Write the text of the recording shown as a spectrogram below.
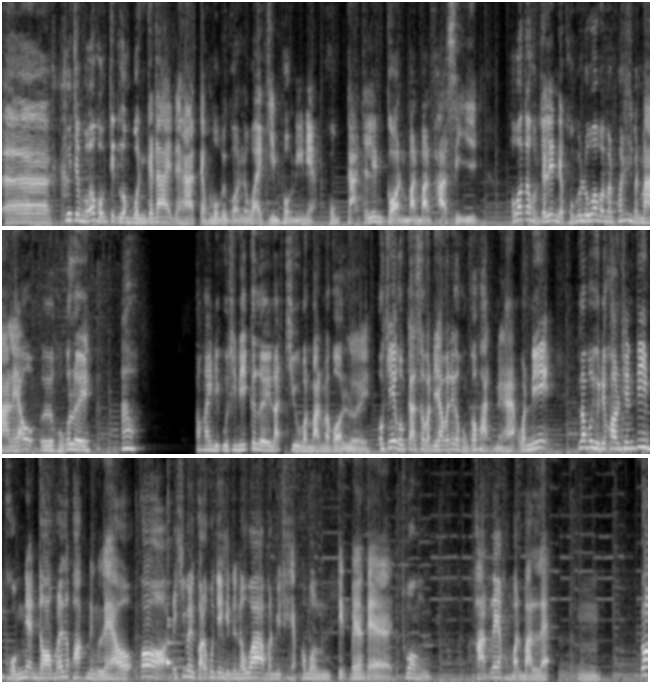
เอ่อคือจะบอกว่าผมติดลมบนก็ได้นะฮะ แต่ผมบอกไปก่อนเลยว่าไอ้เกมพวกนี้เนี่ย ผมกะจะเล่นก่อนบานบานพาร์ทสี่อีก เพราะว่าตอนผมจะเล่นเนี่ยผมไม่รู้ว่าบานบานพาร์ทสี่มันมาแล้ว เออผมก็เลยอ้าวเอาไงดีกูทีนี้ก็เลยรัดคิวบานบานมาก่อนเลย โอเคผมกะสวัสดีครับวันนี้กับผมก็ผัดนะฮะ วันนี้เรามาอยู่ในคอนเทนต์ที่ผมเนี่ยดองมาได้สักพักหนึ่งแล้ว ก็ในคลิปไปก่อนแล้วคุณจะเห็นเลยนะว่ามันมีแถบข้างบนติดไปตั้งแต่ช่วงพาร์ทแรกของบันบันแล้วอืมก็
